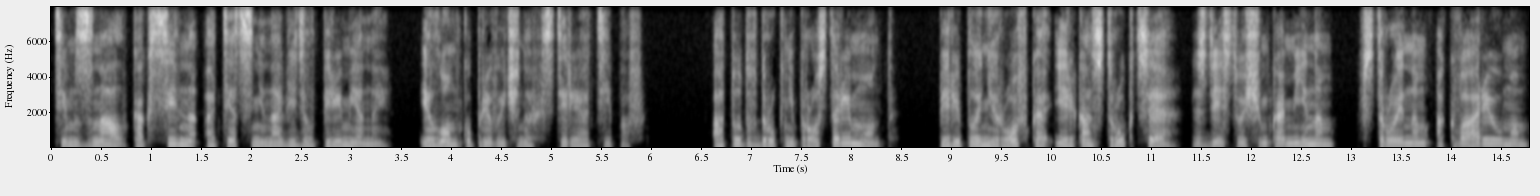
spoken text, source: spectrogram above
Тим знал, как сильно отец ненавидел перемены и ломку привычных стереотипов. А тут вдруг не просто ремонт, перепланировка и реконструкция с действующим камином, встроенным аквариумом,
